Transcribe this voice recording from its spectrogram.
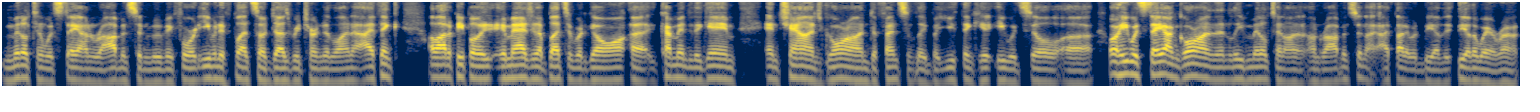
Middleton would stay on Robinson moving forward, even if Bledsoe does return to the line. I think a lot of people imagine that Bledsoe would go on, uh, come into the game and challenge Goran defensively, but you think he, he would still, uh, or he would stay on Goran and then leave Middleton on, on Robinson. I, I thought it would be the other way around.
